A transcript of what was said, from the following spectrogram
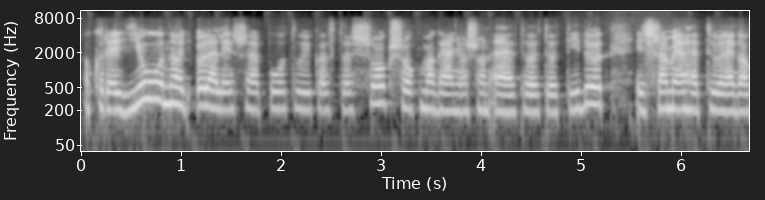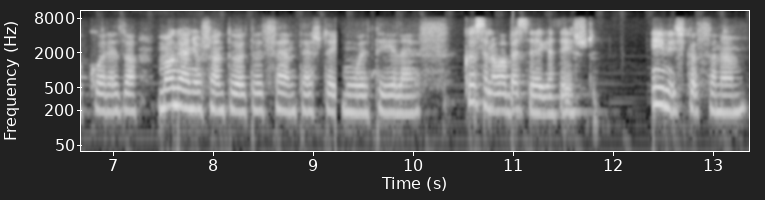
akkor egy jó nagy öleléssel pótoljuk azt a sok-sok magányosan eltöltött időt, és remélhetőleg akkor ez a magányosan töltött szenteste múlté lesz. Köszönöm a beszélgetést! Én is köszönöm.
